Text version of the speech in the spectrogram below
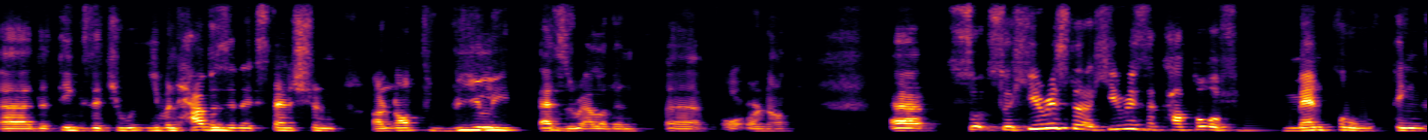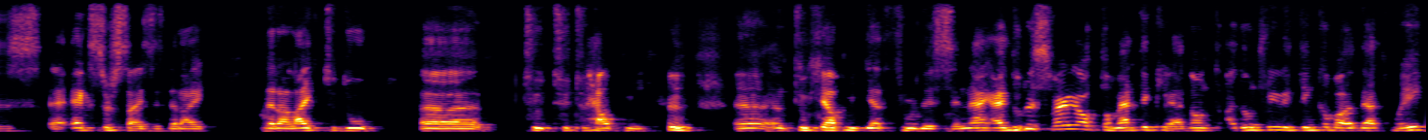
uh, the things that you even have as an extension are not really as relevant or, or not uh, so, so here is the here is a couple of mental things uh, exercises that I that I like to do uh, to, to to help me uh, to help me get through this. And I, I, do this very automatically. I don't I don't really think about it that way.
